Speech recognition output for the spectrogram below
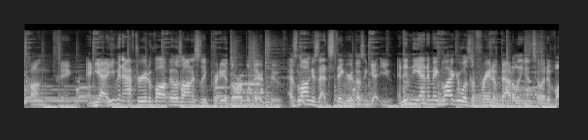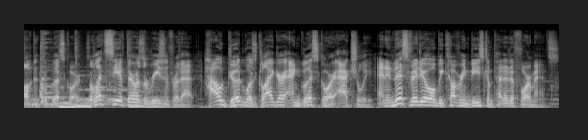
tongue thing. And yeah, even after it evolved, it was honestly pretty adorable there too, as long as that stinger doesn't get you. And in the anime, Gligar was afraid of battling until it evolved into Gliscor. So let's see if there was a reason for that. How good was Gligar and Gliscor actually? And in this video, we'll be covering these competitive formats.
